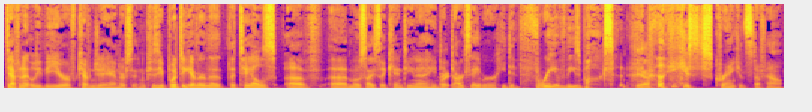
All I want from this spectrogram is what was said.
definitely the year of Kevin J. Anderson because he put together the the tales of uh, Mos Eisley Cantina. He did Right. Darksaber. He did three of these books. Yeah. like he's just cranking stuff out.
